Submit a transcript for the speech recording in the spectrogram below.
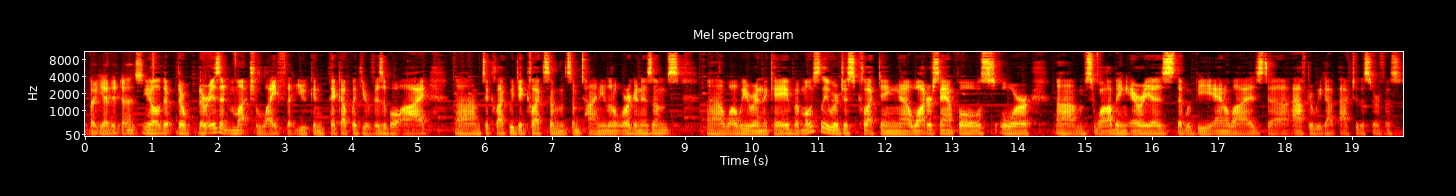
but yet it does. You know, there there, there isn't much life that you can pick up with your visible eye um, to collect. We did collect some some tiny little organisms uh, while we were in the cave, but mostly we're just collecting uh, water samples or um, swabbing areas that would be analyzed uh, after we got back to the surface.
